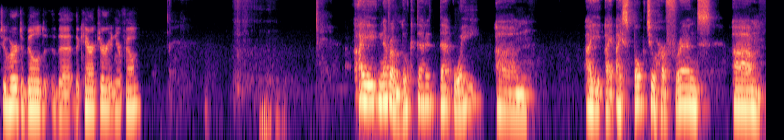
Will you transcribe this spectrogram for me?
to her to build the the character in your film? I never looked at it that way. Um, I, I, I spoke to her friends. Um,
